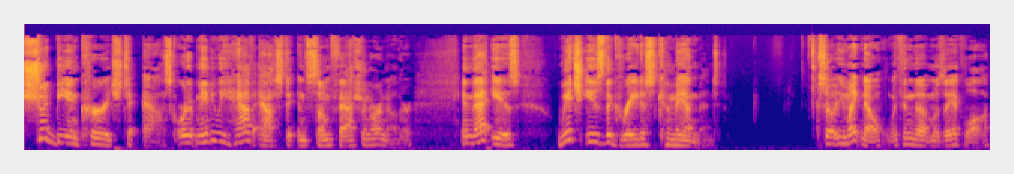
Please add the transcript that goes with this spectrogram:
should be encouraged to ask, or maybe we have asked it in some fashion or another, and that is, which is the greatest commandment? So you might know within the Mosaic Law,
